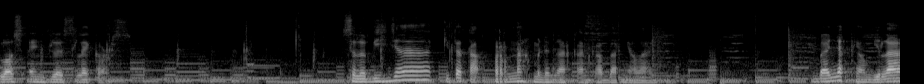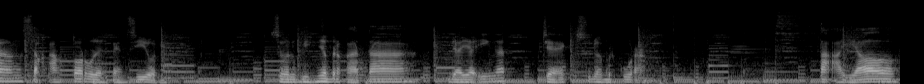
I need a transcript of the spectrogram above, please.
Los Angeles Lakers. Selebihnya kita tak pernah mendengarkan kabarnya lagi. Banyak yang bilang sang aktor udah pensiun. Selebihnya berkata daya ingat Jack sudah berkurang. Tak ayal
